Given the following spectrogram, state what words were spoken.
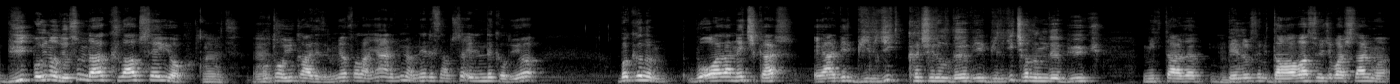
büyük bir oyun alıyorsun daha cloud save yok. evet, evet. Buluta oyun kaydedilmiyor falan. Yani bilmiyorum neresi tutsa elinde kalıyor. Bakalım bu oradan ne çıkar? Eğer bir bilgi kaçırıldığı, bir bilgi çalındığı büyük miktarda belli olursa bir dava süreci başlar mı?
